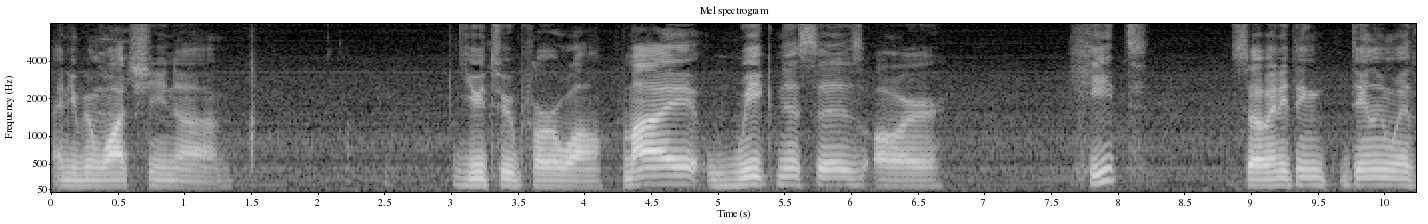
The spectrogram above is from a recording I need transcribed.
and you've been watching uh, YouTube for a while. My weaknesses are heat. So anything dealing with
